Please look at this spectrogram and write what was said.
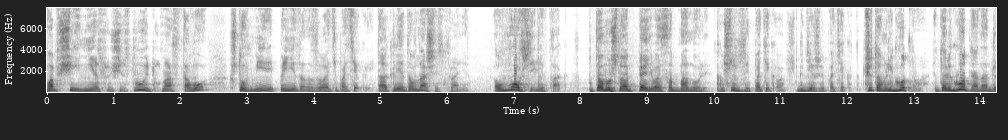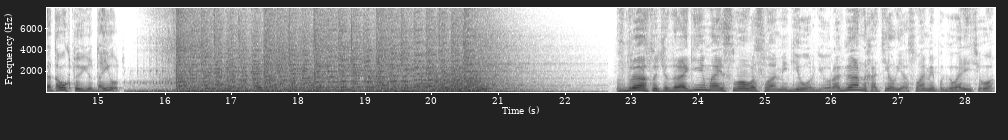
Вообще не существует у нас того, что в мире принято называть ипотекой. Так ли это в нашей стране? Вовсе не так. Потому что опять вас обманули. Как, что это за ипотека вообще? Где же ипотека-то? Что там льготного? Это льготная, она для того, кто ее дает. Здравствуйте, дорогие мои, снова с вами Георгий Ураган. Хотел я с вами поговорить о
